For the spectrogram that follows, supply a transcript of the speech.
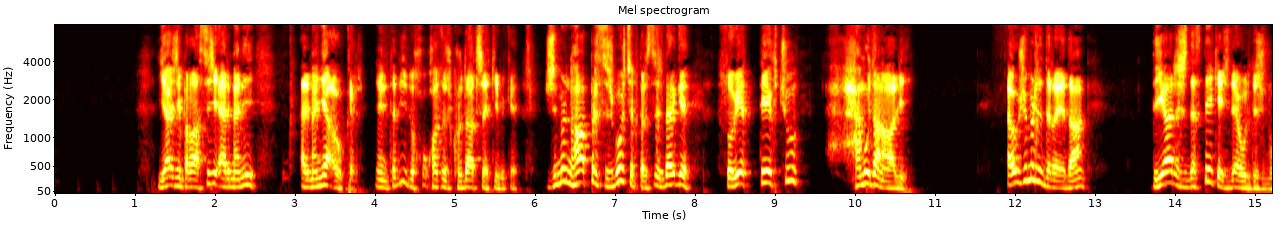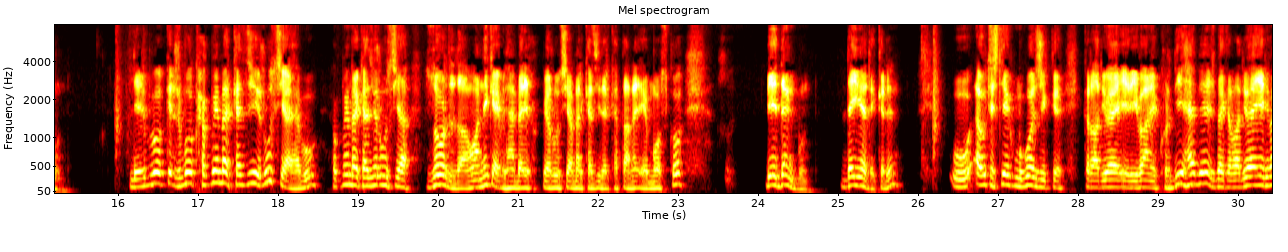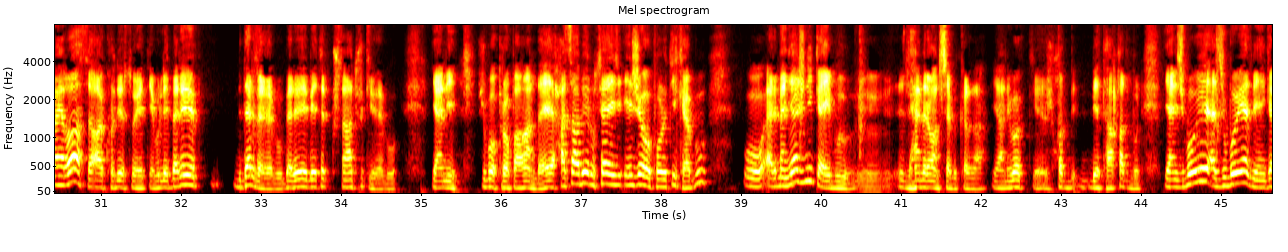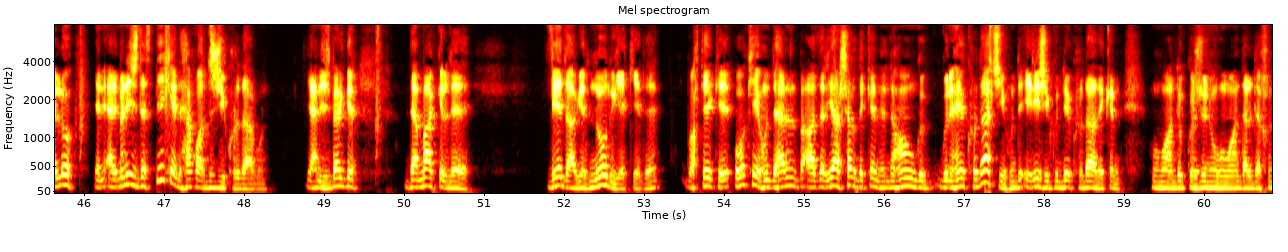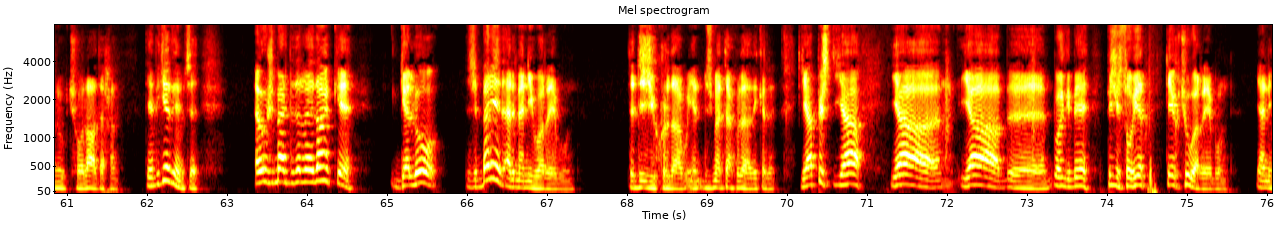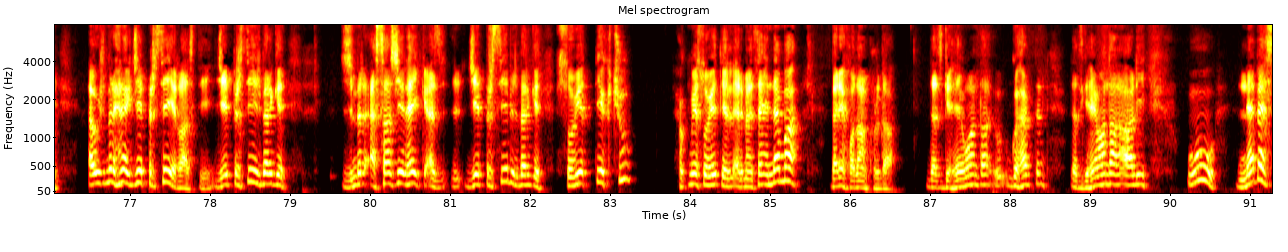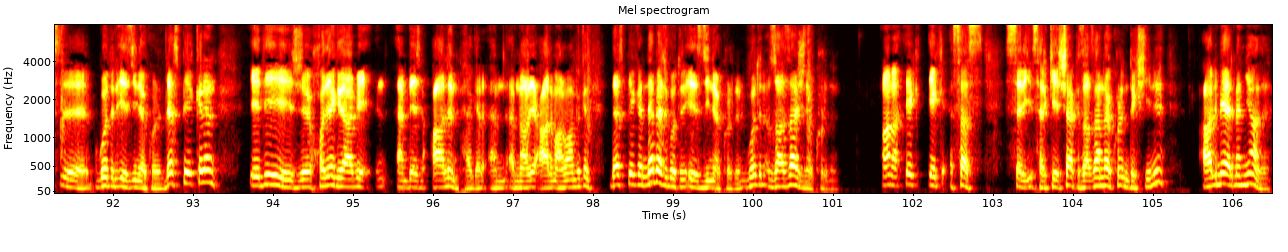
یاژی بەڕاستیش ئەرمەنی ئەرمەنیا ئەو کرد یعنی تەدی دو خۆش کوردات شتێکی بکرد ژمرن ها پرسش بۆچە پرسش بەرگێ سۆڤێت تێک حمودان علي. أو ئەو دريدان ديارش دیارش دەستپێکێک دە دجبون دژ لەژبۆ حکومی مرکزی رووسیا هەبوو حکومی مرکزی رووسیا زۆر دەداوان نکای هەمبەری حکومی رووسیا مرکزی دەرکەتانە ئێمۆسکۆ بێدەنگ بوون دەی نەدەکردن و ئەو تشتێک مگۆژی کە رادیوای ئێریوانی کوردی هەبێش بە رادیوای ئێریوانی ڕاستە ئا کوردی سوێتی بوو لێ بەرێ دەرەوە بوو بەرەوێ بێتتر کوشتان تورکی بوو ینی ژ بۆ پرۆپاغاندا حسابی رووسای ئێژە و پۆلیتیکە بوو و ارمنیاج نیکای بو الهام روان سب کرنا یعنی وقت خود به تاقد بون یعنی جبوی از جبوی دیگه یعنی کلو یعنی ارمنیج دست نیکه ده دژی کرده بون یعنی جبر که دماغل ویدا وید نود یکی ده وقتی که اوکی هند هر آذربایجان شر دکن نه هم گونه کرده چی هند ایریشی کنده کرده دکن همان دو کوچنو همان در دخنو چولا دخن دیگه چی دیم؟ اوج مرد در ریدان که گلو جبرید ارمنی وری دکن همان دو کجن و همان در دخن و چولا دخن دیگه دیم چه اوش مرد در ریدان که گلو جبرید ارمنی وره بون دیجی کردا بون یعنی دجمتا کردا دکن یا پشت یا یا یا وقتی به پیش سوویت تیک چو وره بون یعنی اوش مر هناك جي برسي راستي جي برسي برگه زمر اساس yer heyk ez cê pirsê bi berge Sovyet têk çû hikûmê Sovyetê li Ermenistanê nema berê xwedan Kurda dezgehê wan da guhertin dezgehê wan dan alî û nebes gotin êzî nekirin dest pê kirin êdî ji xwedê girabî em bêjin alim heger em navê alim alman bikin dest pê kirin nebes gotin êzî nekurdin gotin zaza jî nekurdin ana ek ek esas serkêşa ki zaza nekurdin dikşînî alimê Ermeniyan e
